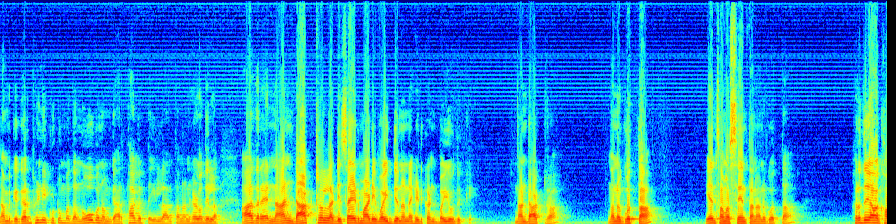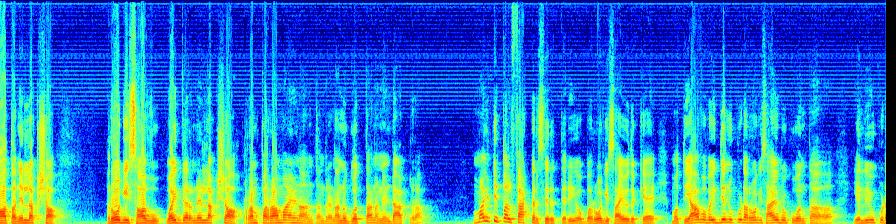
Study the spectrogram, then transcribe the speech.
ನಮಗೆ ಗರ್ಭಿಣಿ ಕುಟುಂಬದ ನೋವು ನಮಗೆ ಅರ್ಥ ಆಗುತ್ತೆ, ಇಲ್ಲ ಅಂತ ನಾನು ಹೇಳೋದಿಲ್ಲ. ಆದರೆ ನಾನು ಡಾಕ್ಟ್ರಲ್ಲ ಡಿಸೈಡ್ ಮಾಡಿ ವೈದ್ಯನನ್ನು ಹಿಡ್ಕೊಂಡು ಬೈಯೋದಕ್ಕೆ. ನಾನು ಡಾಕ್ಟ್ರಾ ನನಗೆ ಗೊತ್ತಾ? ಏನು ಸಮಸ್ಯೆ ಅಂತ ನನಗೆ ಗೊತ್ತಾ? ಹೃದಯಾಘಾತ, ನಿರ್ಲಕ್ಷ್ಯ, ರೋಗಿ ಸಾವು, ವೈದ್ಯರ ನಿರ್ಲಕ್ಷ್ಯ, ರಂಪ ರಾಮಾಯಣ ಅಂತಂದರೆ ನನಗೆ ಗೊತ್ತಾ? ನಾನೇನು ಡಾಕ್ಟ್ರಾ ಮಲ್ಟಿಪಲ್ ಫ್ಯಾಕ್ಟರ್ಸ್ ಇರುತ್ತೆ ರೀ, ಒಬ್ಬ ರೋಗಿ ಸಾಯೋದಕ್ಕೆ. ಮತ್ತು ಯಾವ ವೈದ್ಯನೂ ಕೂಡ ರೋಗಿ ಸಾಯಬೇಕು ಅಂತ ಎಲ್ಲಿಯೂ ಕೂಡ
